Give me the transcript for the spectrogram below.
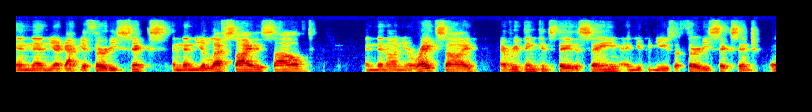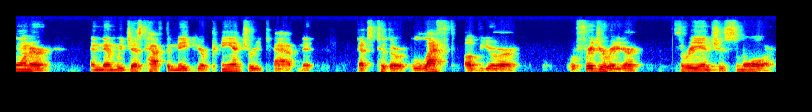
And then you got your 36, and then your left side is solved. And then on your right side, everything can stay the same, and you can use a 36 inch corner. And then we just have to make your pantry cabinet that's to the left of your refrigerator three inches smaller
